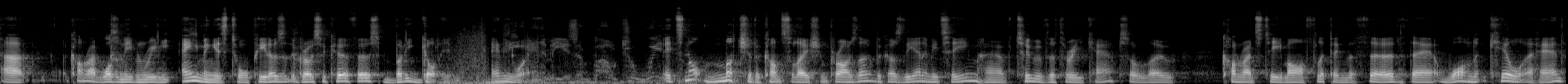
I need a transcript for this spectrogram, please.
Uh, Conrad wasn't even really aiming his torpedoes at the Grosser Kurfürst, but he got him anyway. It's not much of a consolation prize though, because the enemy team have two of the three caps, although Conrad's team are flipping the third. They're one kill ahead.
